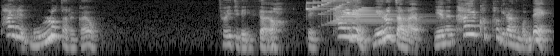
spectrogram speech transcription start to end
타일은 뭘로 자를까요? 저희 집에 있어요. 네, 타일은 얘로 잘라요. 얘는 타일 커터기라는 건데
